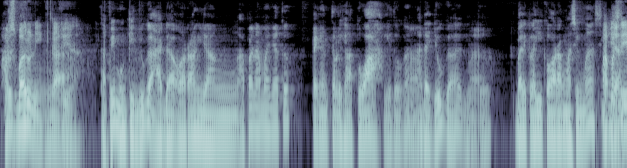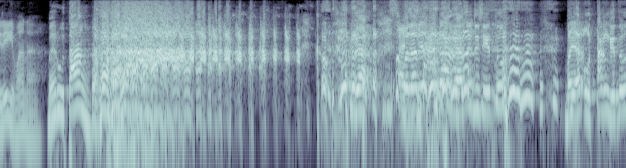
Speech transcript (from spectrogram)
harus baru nih, enggak. Iya. Tapi mungkin juga ada orang yang apa namanya tuh pengen terlihat wah gitu kan. Ada juga gitu. Balik lagi ke orang masing-masing. Bapak Iya. sendiri gimana? Bayar utang. Sebenarnya ada nggak sih di situ bayar utang gitu?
